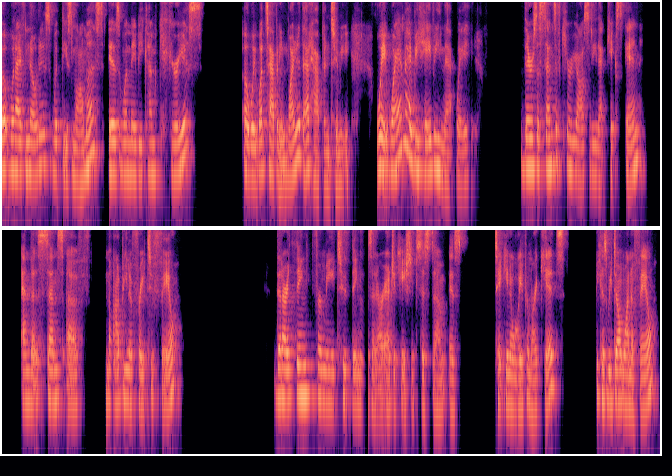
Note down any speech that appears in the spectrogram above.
But what I've noticed with these mamas is when they become curious, oh, wait, what's happening? Why did that happen to me? Wait, why am I behaving that way? There's a sense of curiosity that kicks in and the sense of not being afraid to fail that are think for me two things that our education system is taking away from our kids because we don't want to fail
